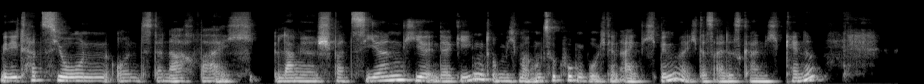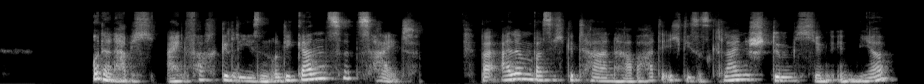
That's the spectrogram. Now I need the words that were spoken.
Meditation und danach war ich lange spazieren hier in der Gegend, um mich mal umzugucken, wo ich denn eigentlich bin, weil ich das alles gar nicht kenne. Und dann habe ich einfach gelesen und die ganze Zeit, bei allem, was ich getan habe, hatte ich dieses kleine Stimmchen in mir,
